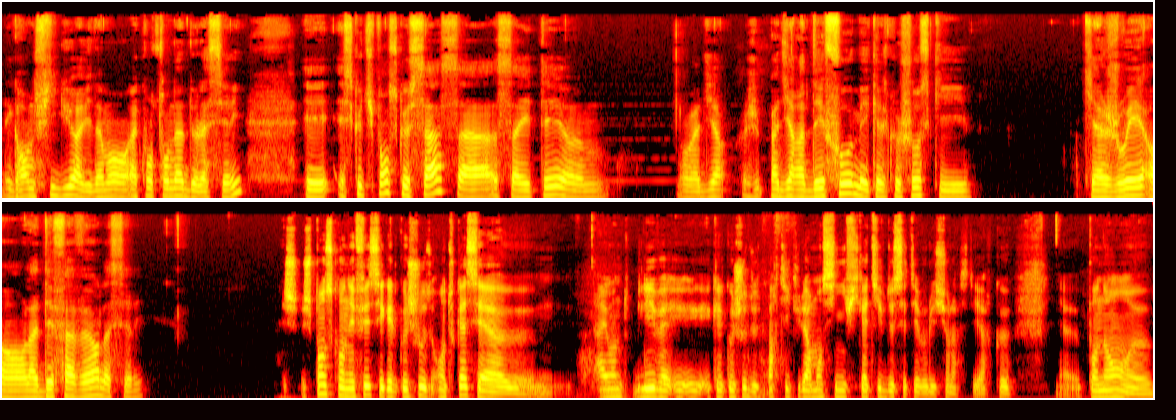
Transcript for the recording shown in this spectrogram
les, grandes figures évidemment incontournables de la série, Et est-ce que tu penses que ça, ça, ça a été, on va dire, je vais pas dire un défaut, mais quelque chose qui, qui a joué en la défaveur de la série je, pense qu'en effet, c'est quelque chose, en tout cas, c'est I Want to Believe est, quelque chose de particulièrement significatif de cette évolution-là. C'est-à-dire que pendant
